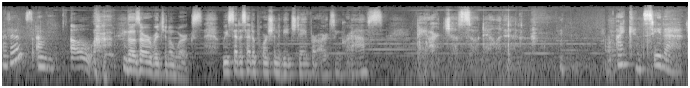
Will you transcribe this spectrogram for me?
Are those? Um, Oh, those are original works. We set aside a portion of each day for arts and crafts. They are just so talented. I can see that.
